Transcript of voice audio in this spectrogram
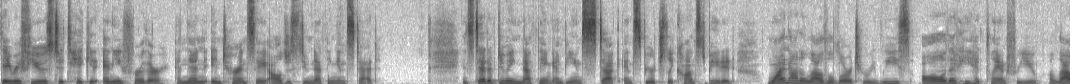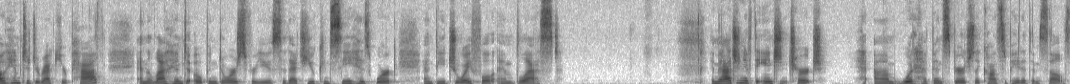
They refuse to take it any further and then in turn say, I'll just do nothing instead. Instead of doing nothing and being stuck and spiritually constipated, why not allow the Lord to release all that He had planned for you? Allow Him to direct your path and allow Him to open doors for you so that you can see His work and be joyful and blessed. Imagine if the ancient church um, would have been spiritually constipated themselves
